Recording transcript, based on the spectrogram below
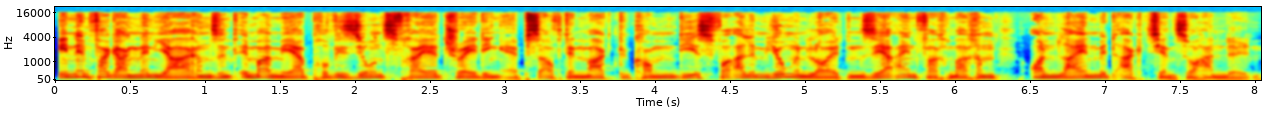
In den vergangenen Jahren sind immer mehr provisionsfreie Trading-Apps auf den Markt gekommen, die es vor allem jungen Leuten sehr einfach machen, online mit Aktien zu handeln.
